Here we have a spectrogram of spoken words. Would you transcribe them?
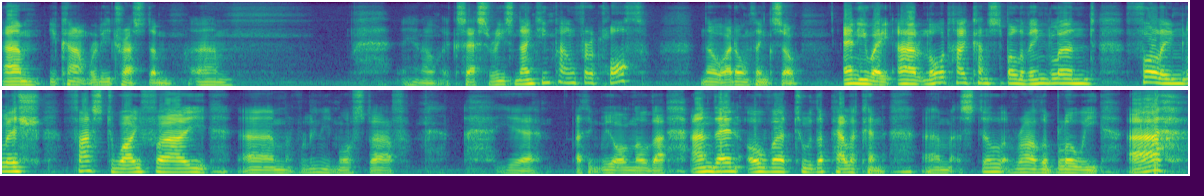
Um, you can't really trust them. Um, you know, accessories. £19 for a cloth? No, I don't think so. Anyway, uh, Lord High Constable of England, full English, fast Wi-Fi. Um, really need more staff. Yeah, I think we all know that. And then over to the Pelican. Um, still rather blowy. Ah,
